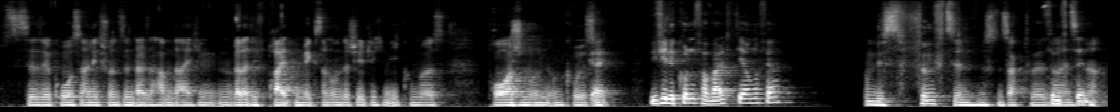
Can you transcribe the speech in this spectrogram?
sehr, sehr groß eigentlich schon sind, also haben da eigentlich einen, einen relativ breiten Mix an unterschiedlichen E-Commerce-Branchen und, und Größen. Okay. Wie viele Kunden verwaltet ihr ungefähr? Um bis 15 müssten es aktuell 15. sein. 15. Ja.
